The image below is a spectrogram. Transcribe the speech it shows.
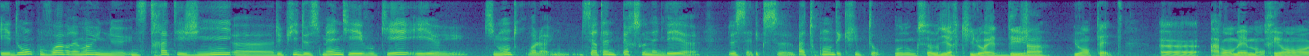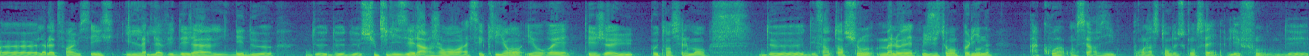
et donc on voit vraiment une, stratégie euh, depuis deux semaines qui est évoquée et qui montre voilà une certaine personnalité de cet ex-patron des cryptos. Donc ça veut dire qu'il aurait déjà eu en tête euh, avant même, en créant euh, la plateforme MCX, il, avait déjà l'idée de, de, de, subtiliser l'argent à ses clients et aurait déjà eu potentiellement de, des intentions malhonnêtes. Mais justement, Pauline, à quoi ont servi pour l'instant de ce qu'on sait les fonds des,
